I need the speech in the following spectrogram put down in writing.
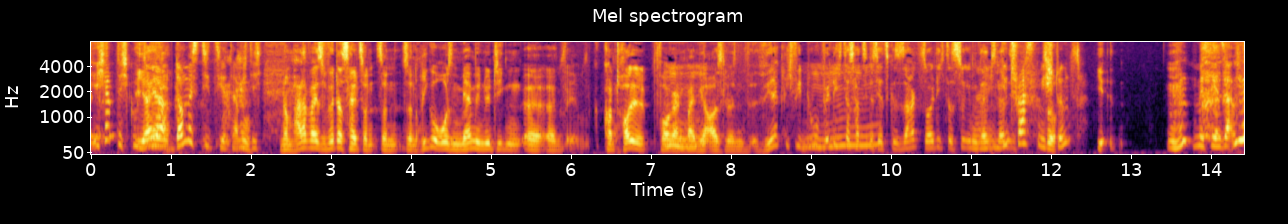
ich habe dich gut Ja, ja. äh, domestiziert, habe ich dich. Normalerweise wird das halt so, so, so einen rigorosen, mehrminütigen äh, äh, Kontrollvorgang Mhm. bei mir auslösen. Wirklich wie du? Will ich das? Hat sie das jetzt gesagt? Sollte ich das zugeben? Selbst You trust me, so. stimmt's? Ihr- Mit den Sachen.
